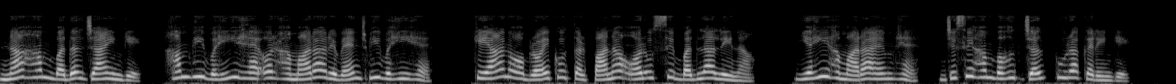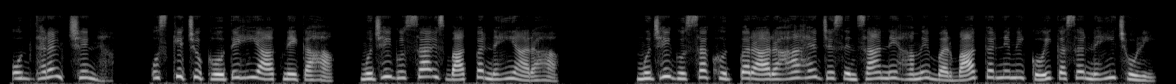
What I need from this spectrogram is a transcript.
ना हम बदल जाएँगे। हम भी वही है और हमारा रिवेंज भी वही है। केयान ओब्रॉय को तड़पाना और उससे बदला लेना। यही हमारा एम है, जिसे हम बहुत जल्द पूरा करेंगे। उद्धरण चिन्ह। उसके चुप होते ही आँख ने कहा, मुझे गुस्सा इस बात पर नहीं आ रहा। मुझे गुस्सा खुद पर आ रहा है जिस इंसान ने हमें बर्बाद करने में कोई कसर नहीं छोड़ी।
